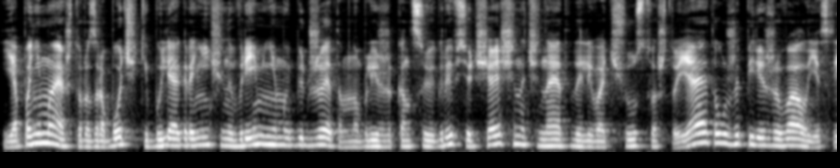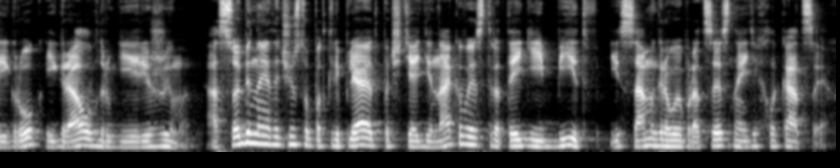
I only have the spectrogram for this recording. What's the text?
Я понимаю, что разработчики были ограничены временем и бюджетом, но ближе к концу игры все чаще начинает одолевать чувство, что я это уже переживал, если игрок играл в другие режимы. Особенно это чувство подкрепляют почти одинаковые стратегии битв и сам игровой процесс на этих локациях.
